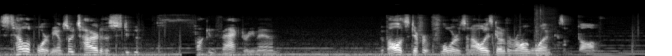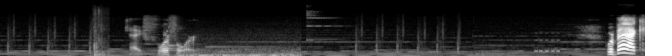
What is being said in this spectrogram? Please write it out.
Just teleport me. I'm so tired of this stupid fucking factory, man. With all its different floors, and I always go to the wrong one because I'm dumb. Okay, floor four. We're back!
